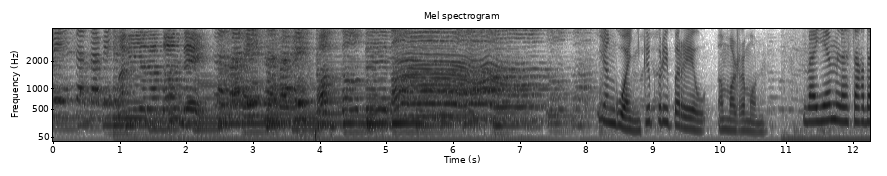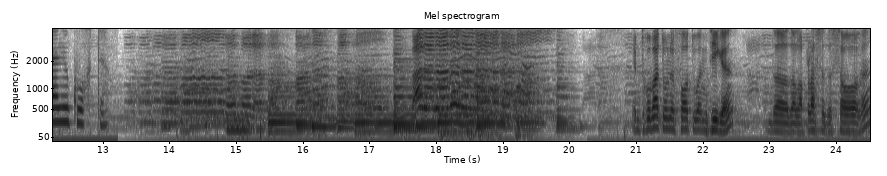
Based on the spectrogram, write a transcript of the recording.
bé, tot va bé, a mi ha anat tan bé. tot va bé, tot va bé. Oh, tot bé va. I enguany, què prepareu amb el Ramon? Veiem la sardana curta. Hem trobat una foto antiga de, de la plaça de Sahora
